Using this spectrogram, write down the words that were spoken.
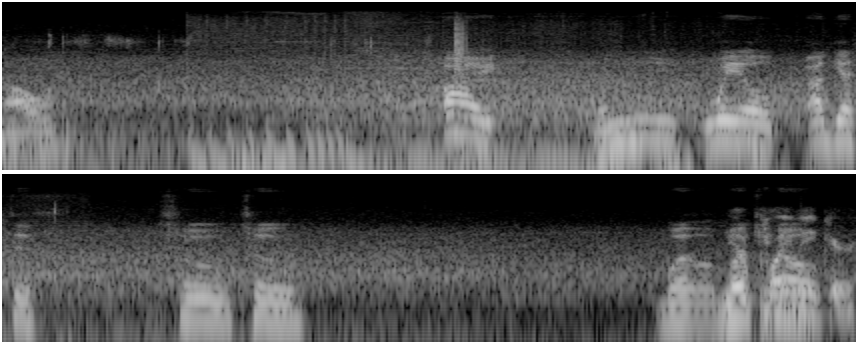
No. Alright. When you- Well, I guess it's two two. Well, You're a but you know, playmaker.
